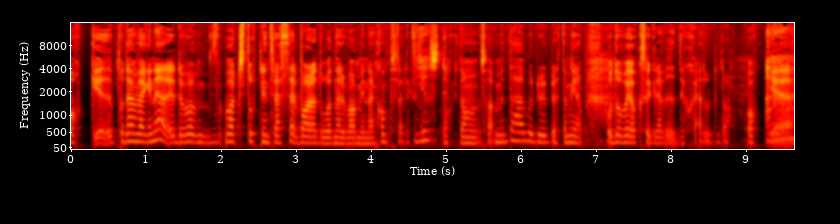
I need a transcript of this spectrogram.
Och eh, på den vägen är det. Det var, var ett stort intresse bara då när det var mina kompisar. Liksom. Och de sa, men det här borde du berätta mer om. Och då var jag också gravid själv då. Och Ah, eh,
